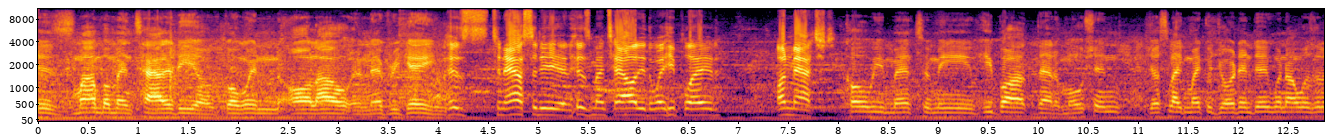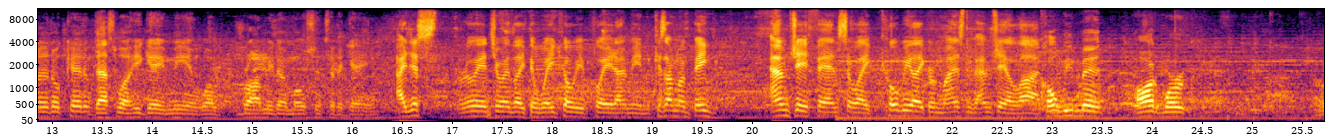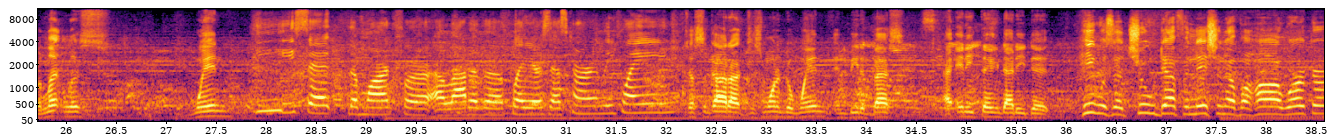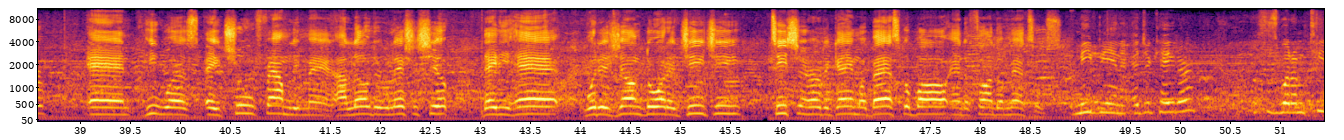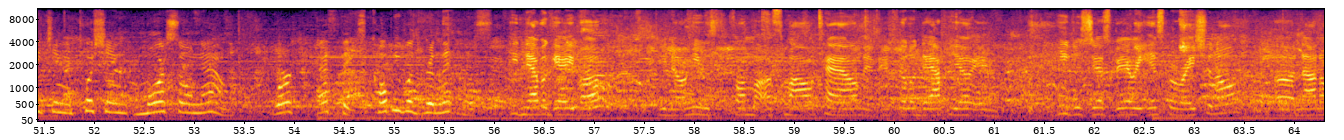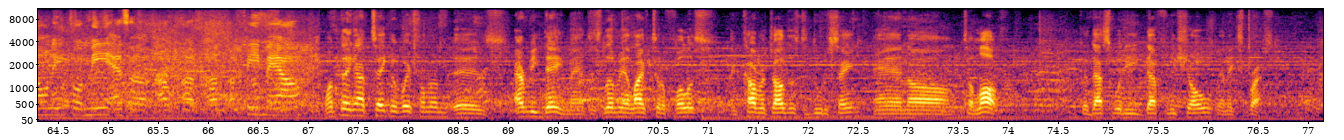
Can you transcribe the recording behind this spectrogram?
Mamba mentality of going all out in every game. His tenacity and his mentality, the way he played, unmatched. Kobe meant to me, he brought that emotion just like Michael Jordan did when I was a little kid. That's what he gave me and what brought me the emotion to the game. I just really enjoyed like the way Kobe played. I mean, because I'm a big MJ fan, so like Kobe like reminds me of MJ a lot. Kobe meant hard work, relentless, win. He set the mark for a lot of the players that's currently playing. Just a guy that just wanted to win and be the best at anything that he did. He was a true definition of a hard worker and he was a true family man. I love the relationship that he had with his young daughter Gigi, teaching her the game of basketball and the fundamentals. Me being an educator, this is what I'm teaching and pushing more so now. Work ethics. Kobe was relentless. He never gave up. You know, he was from a small town in, in Philadelphia and he was just very inspirational, uh, not only for me as a, a, a, a, female. One thing I take away from him is every day, man, just living your life to the fullest, encourage others to do the same, and uh, to love, because that's what he definitely showed and expressed.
